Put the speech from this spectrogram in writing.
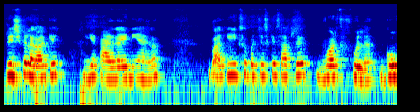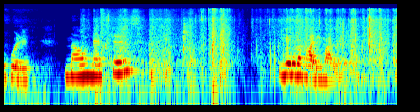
फ्रिज पे लगा के ये आएगा या नहीं आएगा। बाकी 125 के हिसाब से वर्थफुल है go for it now next is ये थोड़ा भारी माल लग रहा है। तो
